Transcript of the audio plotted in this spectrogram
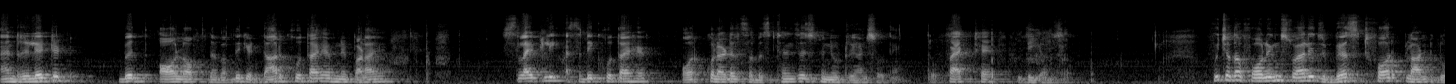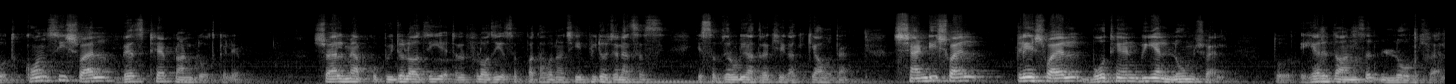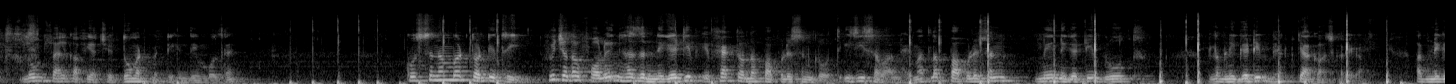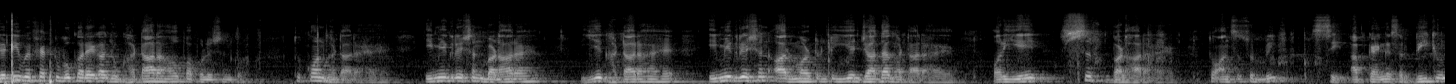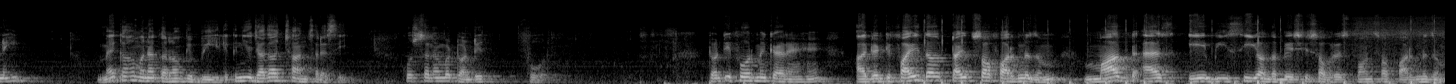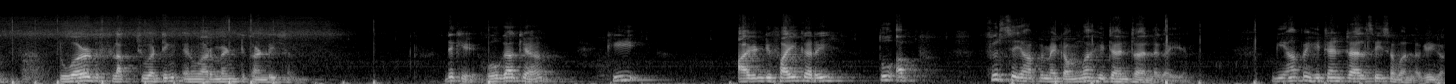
and related with all of the above देखिए dark होता है, हमने पढ़ा है। स्लाइटली एसिडिक होता है और कोलाइडल सब्सटेंसेज जिसमें न्यूट्रिएंट्स होते हैं। तो फैक्ट है D answer which are the following soil is best for plant growth कौन सी सॉइल बेस्ट है प्लांट ग्रोथ के लिए? सॉइल में आपको पीडोलॉजी एटल्फोलॉजी ये सब पता होना चाहिए पीडोजेनेसिस ये सब ज़रूर याद रखिएगा कि क्या होता है। Sandy soil clay soil both and B and loam soil तो here is the answer loam soil loam soil काफ़ी अच्छी दोमट मिट्टी, हिंदी में बोलते हैं। Question number twenty three which are the following has negative effect on the population growth easy सवाल है। मतलब पॉपुलेशन में नेगेटिव ग्रोथ मतलब नेगेटिव इफ़ेक्ट क्या काज करेगा? अब नेगेटिव इफ़ेक्ट वो करेगा जो घटा रहा हो पॉपुलेशन को। तो कौन घटा रहा है? इमिग्रेशन बढ़ा रहा है, ये घटा रहा है। इमिग्रेशन और मॉर्टलिटी ये ज़्यादा घटा रहा है। और ये सिर्फ़ बढ़ा रहा है। तो आंसर शुड बी सी आप कहेंगे, सर बी क्यों नहीं? मैं कहाँ, मना कर रहा हूँ कि बी लेकिन ये ज़्यादा अच्छा आंसर है C question number twenty four twenty four में कह रहे हैं identify the types of organism marked as A B C on the basis of response of organism toward fluctuating environment condition देखिए, होगा क्या कि आइडेंटिफाई करी तो अब फिर से यहाँ पे मैं कहूँगा हिट एंड ट्रायल लगाइए। यहाँ पे हिट एंड ट्रायल से ही सवाल लगेगा।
